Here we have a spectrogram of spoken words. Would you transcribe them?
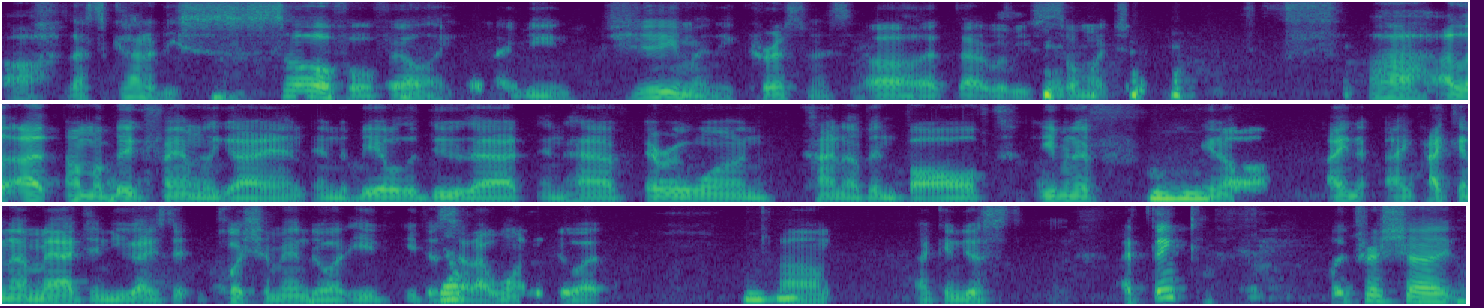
Oh, that's got to be so fulfilling. I mean, gee, many Christmas. Oh, that, that would be so much. Ah, I, I, I'm a big family guy, and, and to be able to do that and have everyone kind of involved, even if Mhm. you know, I, I, I can imagine you guys didn't push him into it. He, he just Nope. said, "I want to do it." Mhm. Um, I can just, I think, Latricia,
